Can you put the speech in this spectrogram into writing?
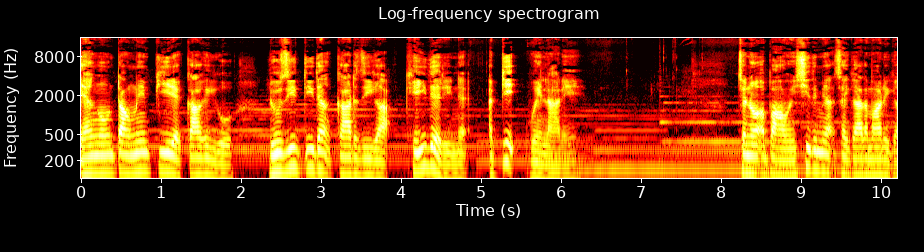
ရန်ကုန်တောင်နှင်းပြေးတဲ့ကားကြီးကိုလူစည်းတီးတန့်ကားတစ်စီးကခီးသည်တွေနဲ့အပြစ်ဝင်လာတယ်ကျွန်တော်အပါဝင်ရှိသမျှစိုက်ကားသမားတွေက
